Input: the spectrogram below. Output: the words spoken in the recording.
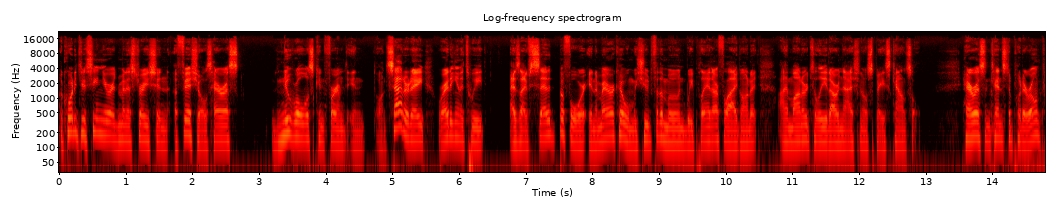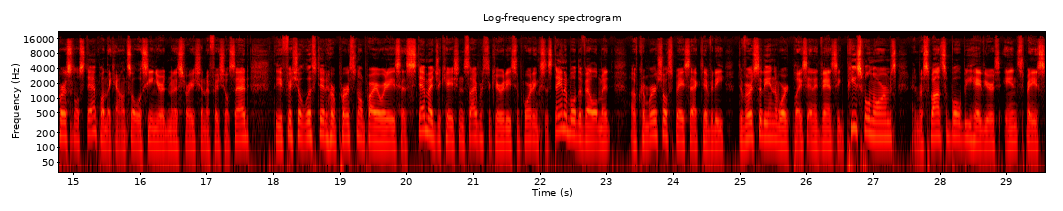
According to senior administration officials, Harris' new role was confirmed in on Saturday, writing in a tweet, as I've said before, in America, when we shoot for the moon, we plant our flag on it. I'm honored to lead our National Space Council. Harris intends to put her own personal stamp on the council, a senior administration official said. The official listed her personal priorities as STEM education, cybersecurity, supporting sustainable development of commercial space activity, diversity in the workplace, and advancing peaceful norms and responsible behaviors in space,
